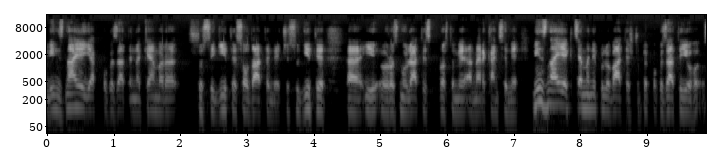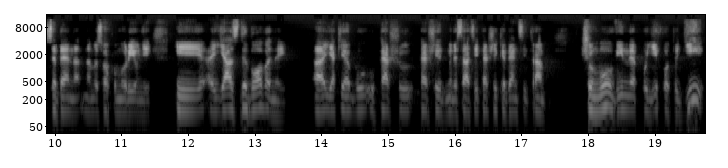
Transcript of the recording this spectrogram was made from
він знає, як показати на камера, що сидіти солдатами чи сидіти е, і розмовляти з простими американцями. Він знає, як це маніпулювати, щоб показати його себе на, на високому рівні. І я здивований, як я був у першу першій адміністрації, першій каденції Трамп. Чому він не поїхав тоді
